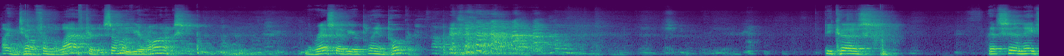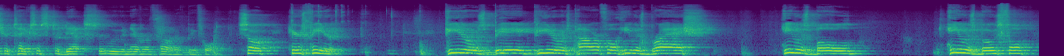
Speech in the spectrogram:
I can tell from the laughter that some of you are honest. The rest of you are playing poker. because that sin nature takes us to depths that we would never have thought of before. So here's Peter. Peter was big, Peter was powerful, he was brash, he was bold, he was boastful.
